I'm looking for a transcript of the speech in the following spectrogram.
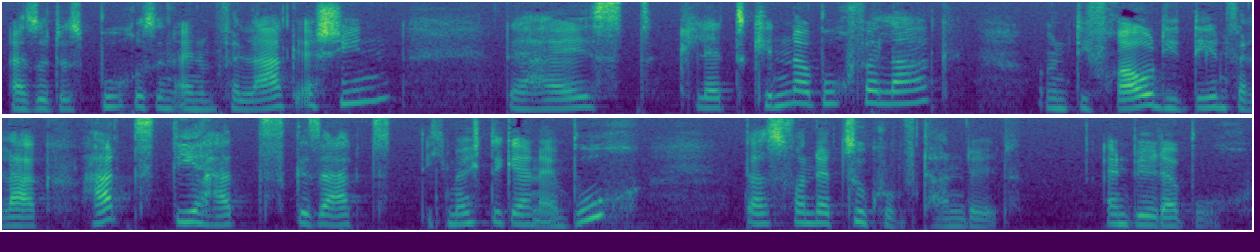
Also das Buch ist in einem Verlag erschienen, der heißt Klett Kinderbuchverlag. Und die Frau, die den Verlag hat, die hat gesagt, ich möchte gerne ein Buch, das von der Zukunft handelt. Ein Bilderbuch.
